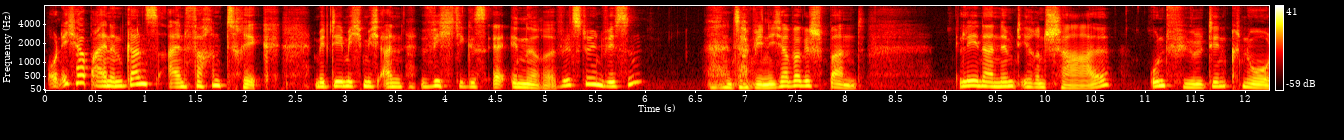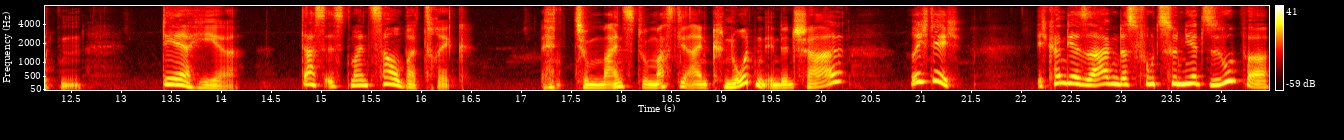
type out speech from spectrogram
Und ich habe einen ganz einfachen Trick, mit dem ich mich an Wichtiges erinnere. Willst du ihn wissen? Da bin ich aber gespannt. Lena nimmt ihren Schal und fühlt den Knoten. Der hier, das ist mein Zaubertrick. Du meinst, du machst dir einen Knoten in den Schal? Richtig. Ich kann dir sagen, das funktioniert super.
